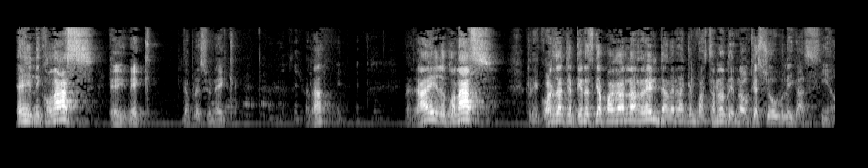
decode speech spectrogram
Hey, Nicolás. Hey, Nick. God bless you. ¿Verdad? ¿Verdad? Hey, Nicolás. Recuerda que tienes que pagar la renta, ¿verdad? Que el pastor no dice, no, que es su obligación.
